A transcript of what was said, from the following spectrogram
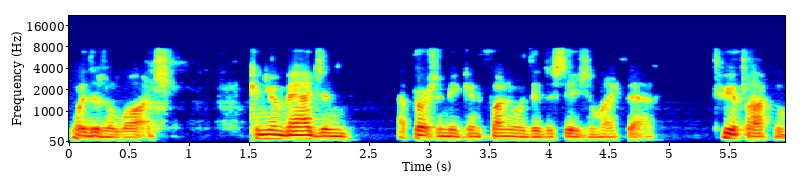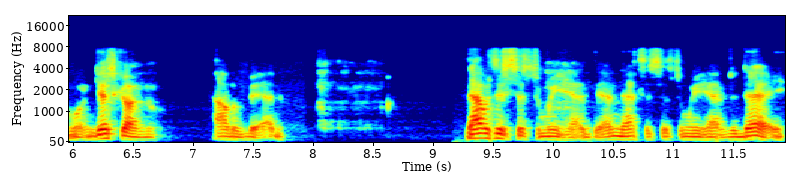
whether to launch. Can you imagine a person being confronted with a decision like that? Three o'clock in the morning, just got out of bed. That was the system we had then. That's the system we have today.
